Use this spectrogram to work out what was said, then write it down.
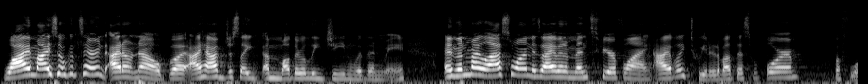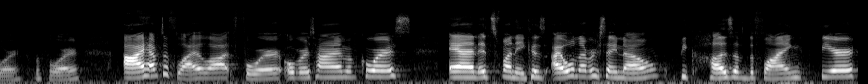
Why am I so concerned? I don't know, but I have just like a motherly gene within me. And then my last one is I have an immense fear of flying. I've like tweeted about this before, before, before. I have to fly a lot for overtime, of course. And it's funny because I will never say no because of the flying fear,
